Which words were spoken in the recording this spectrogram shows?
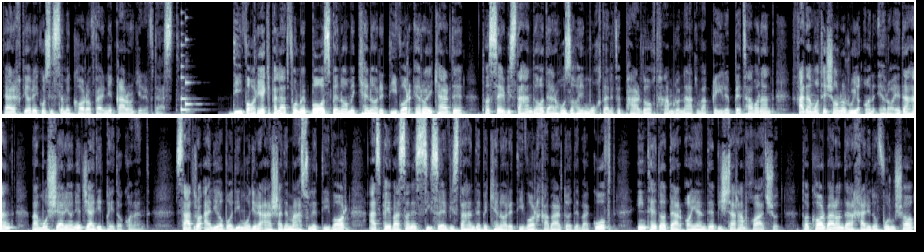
در اختیار اکوسیستم کارآفرینی قرار گرفته است. دیوار یک پلتفرم باز به نام کنار دیوار ارائه کرده تا سرویس دهنده ها در حوزه های مختلف پرداخت، حمل و نقل و غیره بتوانند خدماتشان را روی آن ارائه دهند و مشتریان جدید پیدا کنند. صدرا علی آبادی مدیر ارشد محصول دیوار از پیوستن سی سرویس دهنده به کنار دیوار خبر داده و گفت این تعداد در آینده بیشتر هم خواهد شد تا کاربران در خرید و فروش ها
